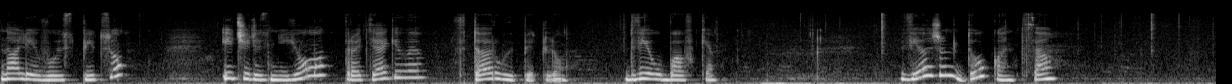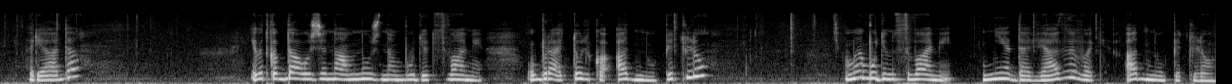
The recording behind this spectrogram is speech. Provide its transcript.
на левую спицу и через нее мы протягиваем вторую петлю. 2 убавки вяжем до конца ряда. И вот когда уже нам нужно будет с вами убрать только одну петлю мы будем с вами не довязывать одну петлю.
